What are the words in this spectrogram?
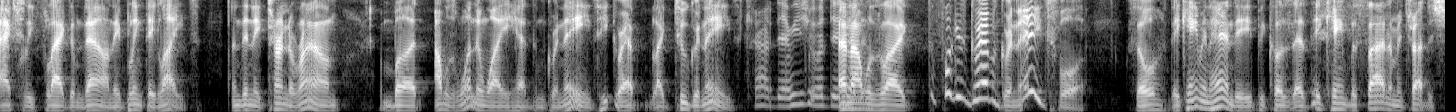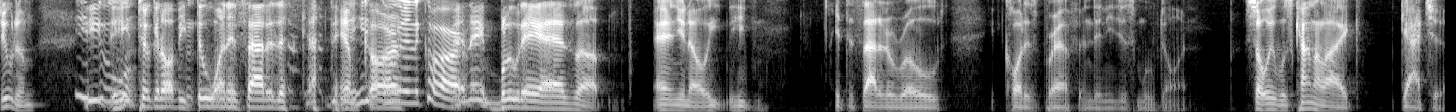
actually flagged him down. They blinked their lights, and then they turned around. But I was wondering why he had them grenades. He grabbed like two grenades. God damn, he sure did. And I was like, the fuck is grabbing grenades for? So they came in handy because as they came beside him and tried to shoot him, he, threw he, took it off. He threw one inside of the goddamn he car. threw it in the car. And they blew their ass up. And, you know, he, he hit the side of the road, caught his breath, and then he just moved on. So it was kind of like, gotcha.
